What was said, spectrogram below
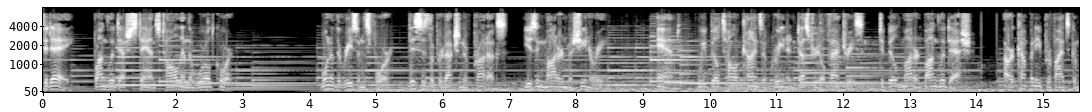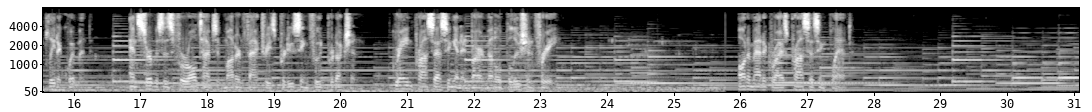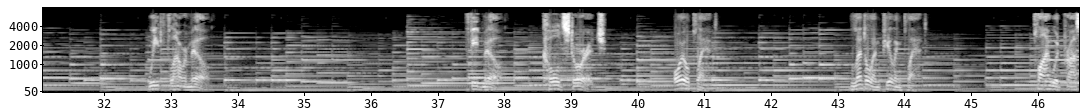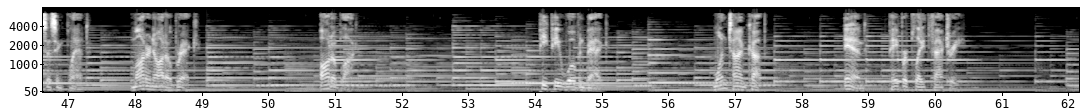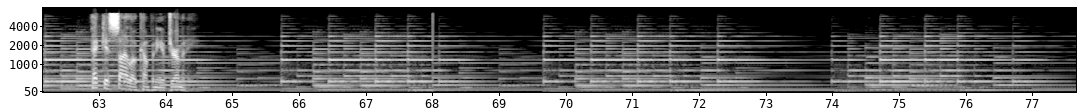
Today, Bangladesh stands tall in the world court. One of the reasons for this is the production of products using modern machinery. And we built all kinds of green industrial factories to build modern Bangladesh. Our company provides complete equipment and services for all types of modern factories producing food production, grain processing and environmental pollution free. Automatic rice processing plant. Wheat flour mill. Feed mill. Cold storage. Oil plant. Lentil and peeling plant. Plywood processing plant. Modern auto brick. Auto block. PP woven bag. One-time cup. And paper plate factory. Petkus Silo Company of Germany.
